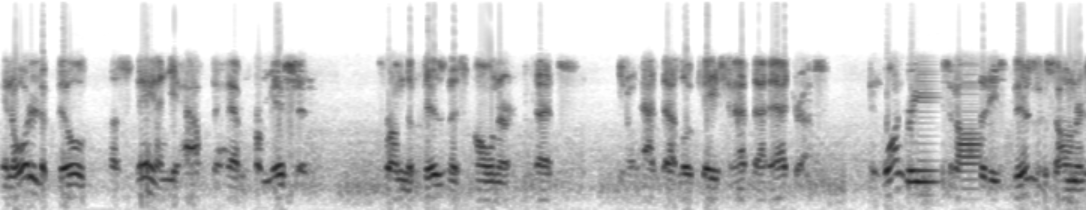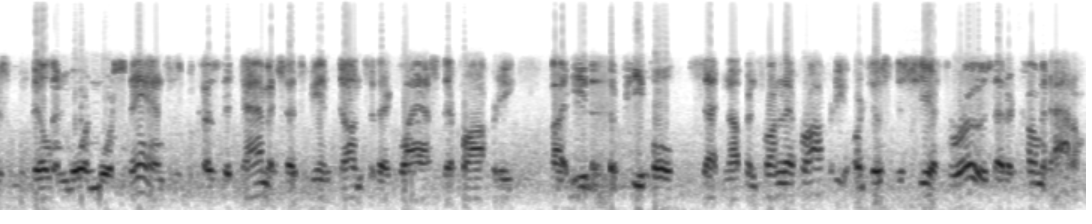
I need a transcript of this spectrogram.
in order to build a stand, you have to have permission from the business owner that's you know at that location at that address. And one reason all of these business owners are building more and more stands is because the damage that's being done to their glass, their property, by either the people setting up in front of their property or just the sheer throws that are coming at them.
